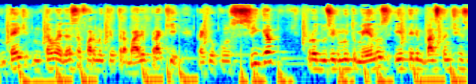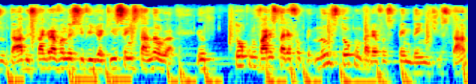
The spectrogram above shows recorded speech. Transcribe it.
Entende? Então é dessa forma que eu trabalho para quê? Para que eu consiga produzir muito menos e ter bastante resultado. Está gravando esse vídeo aqui sem estar, não, eu estou com várias tarefas, não estou com tarefas pendentes, tá?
